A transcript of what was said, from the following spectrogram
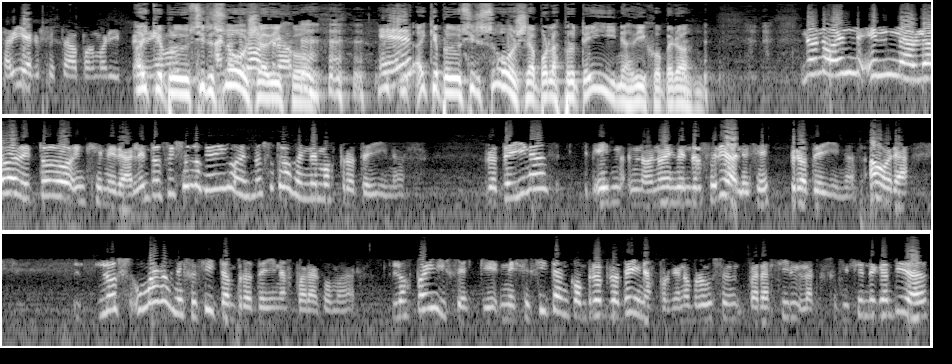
sabía que se estaba por morir. pero Hay que producir soya, nosotros. dijo. ¿Eh? Hay que producir soya por las proteínas, dijo Perón. No, no, él, él hablaba de todo en general. Entonces yo lo que digo es, nosotros vendemos proteínas. Proteínas es- no, no es vender cereales, es proteínas. Ahora, los humanos necesitan proteínas para comer. Los países que necesitan comprar proteínas porque no producen para sí la suficiente cantidad,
